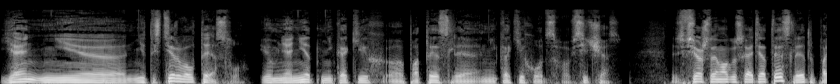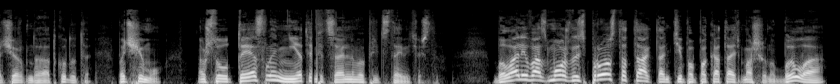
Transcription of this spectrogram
я не, не тестировал Теслу, и у меня нет никаких э, по Тесле никаких отзывов сейчас. Все, что я могу сказать о Тесле, это подчеркнуто откуда-то. Почему? Потому что у Теслы нет официального представительства. Была ли возможность просто так, там, типа, покатать машину? Была.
